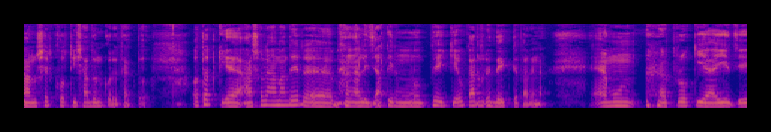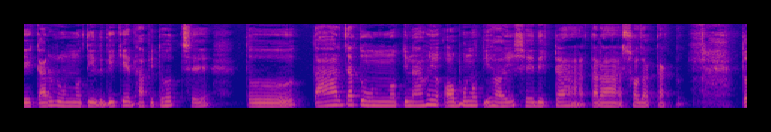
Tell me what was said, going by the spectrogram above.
মানুষের ক্ষতি সাধন করে থাকতো। অর্থাৎ আসলে আমাদের বাঙালি জাতির মধ্যেই কেউ কারোরে দেখতে পারে না। এমন প্রক্রিয়ায় যে কারোর উন্নতির দিকে ধাপিত হচ্ছে, তো তার যাতে উন্নতি না হয়ে, অবনতি হয়, সেই দিকটা তারা সজাগ থাকতো। তো,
